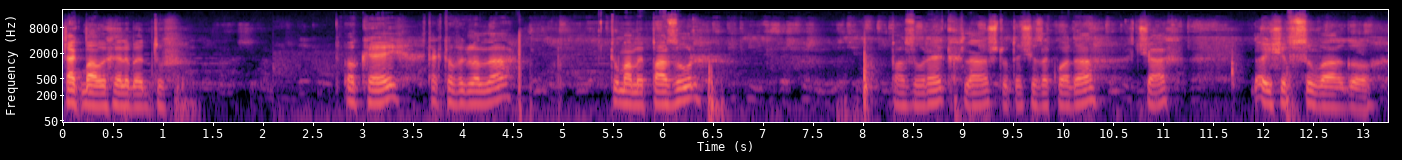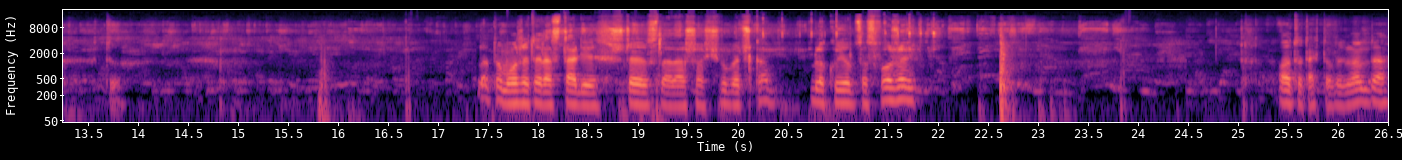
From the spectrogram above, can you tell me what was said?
tak małych elementów. Ok, tak to wygląda. Tu mamy pazur. Pazurek nasz, tutaj się zakłada ciach. No i się wsuwa go tu. No to może teraz stanie szczęsna nasza śrubeczka blokująca stworzeń. Oto tak to wygląda.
